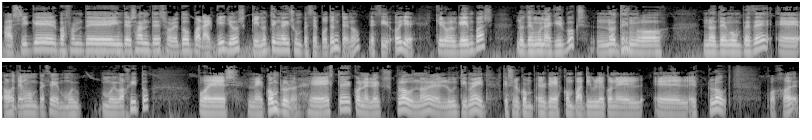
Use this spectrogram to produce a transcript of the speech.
Así que es bastante interesante, sobre todo para aquellos que no tengáis un PC potente, ¿no? Decir, oye, quiero el Game Pass, no tengo una Xbox, no tengo, no tengo un PC, eh, o tengo un PC muy, muy bajito, pues me compro eh, este con el Xcloud, ¿no? El Ultimate, que es el, el que es compatible con el, el Xcloud pues joder,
